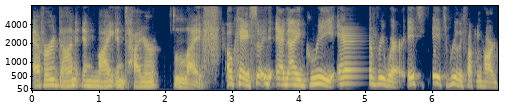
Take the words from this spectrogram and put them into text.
ever done in my entire life. Okay, so and I agree everywhere. It's it's really fucking hard.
